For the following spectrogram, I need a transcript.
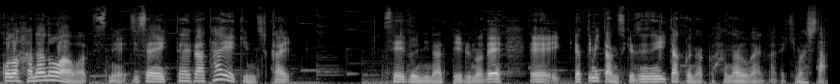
この鼻のアはですね、実際に液体が体液に近い成分になっているので、えー、やってみたんですけど、全然痛くなく鼻うがいができました。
